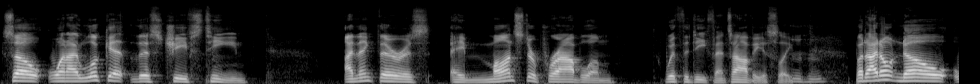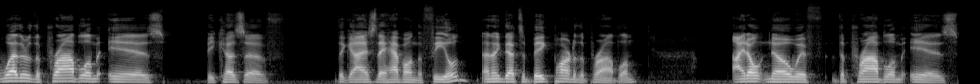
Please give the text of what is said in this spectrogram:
So when I look at this Chiefs team, I think there is a monster problem with the defense, obviously. Mm-hmm. But I don't know whether the problem is because of the guys they have on the field. I think that's a big part of the problem. I don't know if the problem is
